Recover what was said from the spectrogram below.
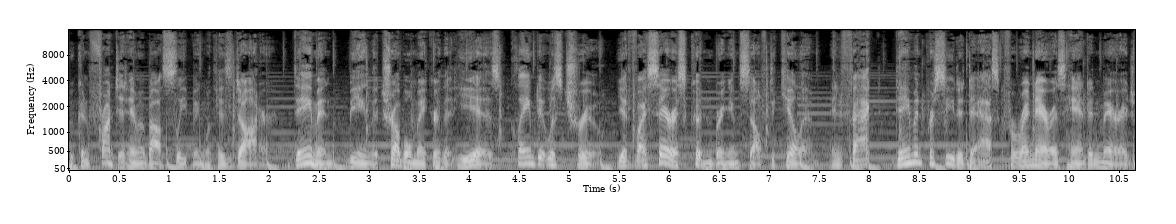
who confronted him about sleeping with his daughter. Daemon, being the troublemaker that he is, claimed it was true, yet Viserys couldn't bring himself to kill him. In fact, Daemon proceeded to ask for Rhaenyra's hand in marriage,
